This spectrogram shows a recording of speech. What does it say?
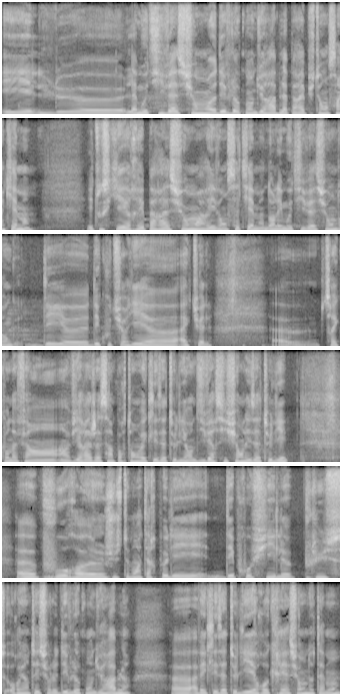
Et la motivation développement durable apparaît plutôt en cinquième. Et tout ce qui est réparation arrive en septième, dans les motivations des couturiers actuels. Euh, c'est vrai qu'on a fait un, virage assez important avec les ateliers en diversifiant les ateliers euh, pour euh, justement interpeller des profils plus orientés sur le développement durable, avec les ateliers recréation notamment,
